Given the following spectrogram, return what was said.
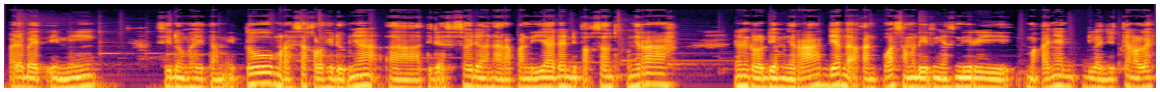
Pada bait ini, si domba hitam itu merasa kalau hidupnya uh, tidak sesuai dengan harapan dia dan dipaksa untuk menyerah. Dan kalau dia menyerah, dia nggak akan puas sama dirinya sendiri. Makanya dilanjutkan oleh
